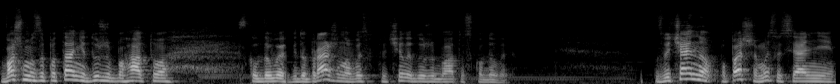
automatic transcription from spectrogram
В вашому запитанні дуже багато складових відображено, ви включили дуже багато складових. Звичайно, по-перше, ми соціальні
